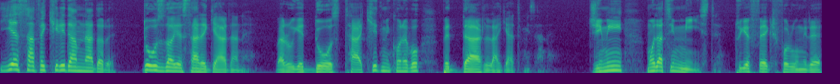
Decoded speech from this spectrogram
یه صفحه کلیدم نداره. دزدای سر گردنه. و روی دوز تاکید می‌کنه و به در لگت می‌زنه. جیمی مدتی میسته توی فکر فرو میره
